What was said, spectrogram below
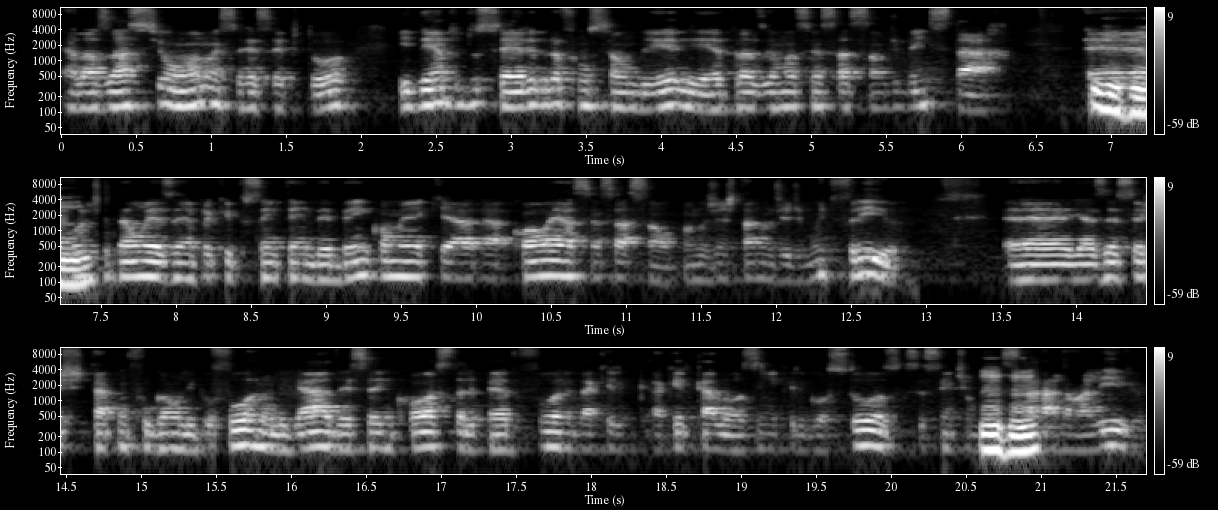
elas acionam esse receptor e dentro do cérebro a função dele é trazer uma sensação de bem-estar. É, uhum. Vou te dar um exemplo aqui para você entender bem como é que a, qual é a sensação. Quando a gente está num dia de muito frio, é, e às vezes você está com o fogão, o forno ligado, aí você encosta ali perto do forno e dá aquele, aquele calorzinho, aquele gostoso, que você sente um uhum. bem-estar, uhum. um alívio.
